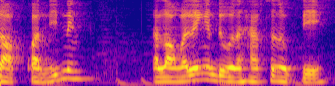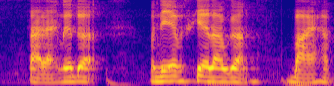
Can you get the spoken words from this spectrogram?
ดรอปก่อนนิดนึง แต่ลองไปเล่นกันดูนะครับ สนุกดีแต่แรงได้ด้วย วันนี้ MSK ลาไปก่อนบายครับ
